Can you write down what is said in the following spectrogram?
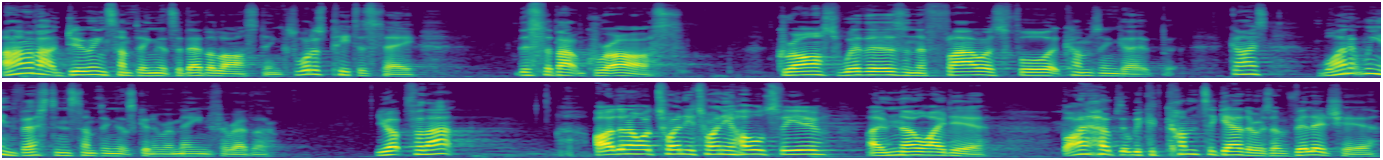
And I'm about doing something that's of everlasting. Because what does Peter say? This is about grass. Grass withers and the flowers fall, it comes and goes. But guys, why don't we invest in something that's going to remain forever? You up for that? I don't know what 2020 holds for you. I have no idea. But I hope that we could come together as a village here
